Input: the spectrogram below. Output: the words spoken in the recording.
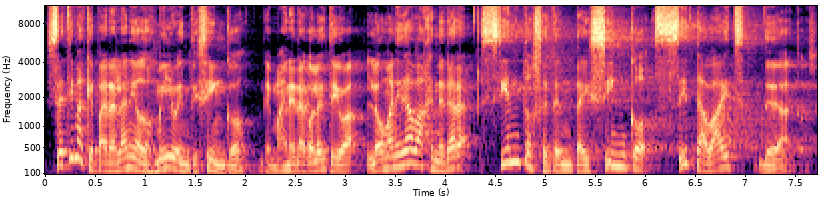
Se estima que para el año 2025, de manera colectiva, la humanidad va a generar 175 zettabytes de datos.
